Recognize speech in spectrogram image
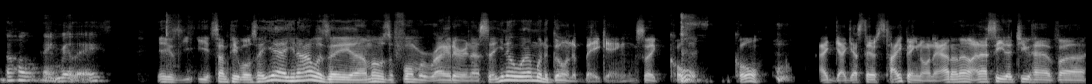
the whole thing really some people say, "Yeah, you know, I was a um, I was a former writer," and I said, "You know what? I'm going to go into baking." It's like, cool, cool. I, I, guess there's typing on it. I don't know. And I see that you have uh,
